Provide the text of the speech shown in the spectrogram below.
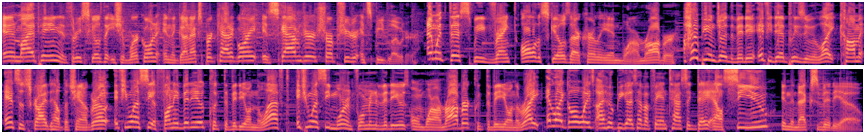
And in my opinion, the three skills that you should work on in the gun expert category is Scavenger, Sharpshooter, and Speed Loader. And with this, we've ranked all the skills that are currently in One Arm Robber. I hope you enjoyed the video. If you did, please leave a like, comment, and subscribe to help the channel grow. If you want to see a funny video, click the video on the left. If you want to see more informative videos on One Arm Robber, click the video on the right. And like always, I hope you guys have a fantastic day, and I'll see you in the next video.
